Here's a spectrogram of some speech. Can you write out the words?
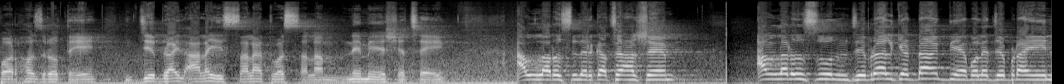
পর হজরতে জিব্রাইল আলাই সালাতাম নেমে এসেছে। আল্লাহ রসুলের কাছে আসে। আল্লাহ রসুল জিব্রাইলকে ডাক দিয়ে বলে, জিব্রাইল,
